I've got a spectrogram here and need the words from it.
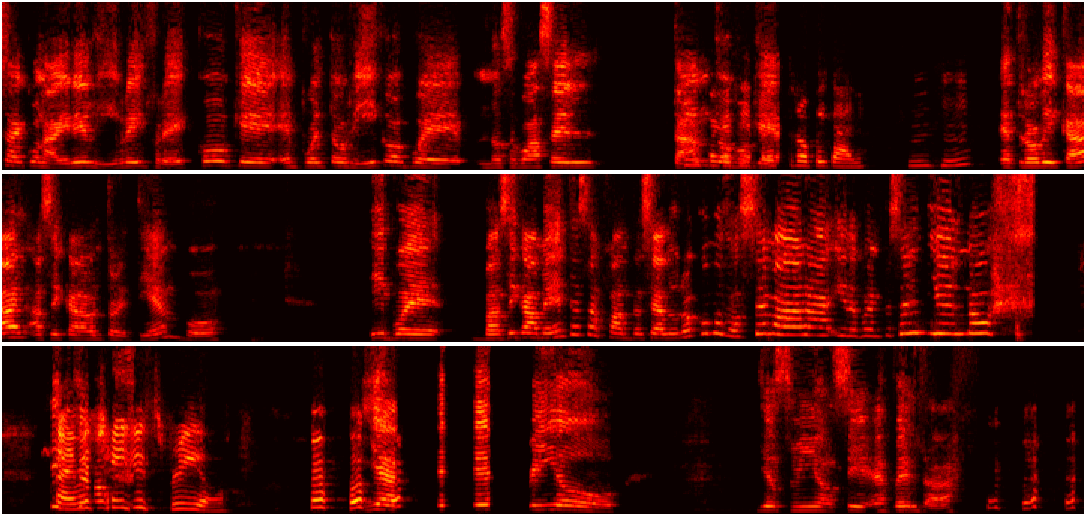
sea, con aire libre y fresco, que en Puerto Rico, pues, no se puede hacer tanto porque es tropical. Es tropical, hace calor todo el tiempo. Y pues, básicamente esa fantasía duró como dos semanas y después empezó el invierno. Climate change is real. yeah, it's real. Dios mío, sí, es verdad.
